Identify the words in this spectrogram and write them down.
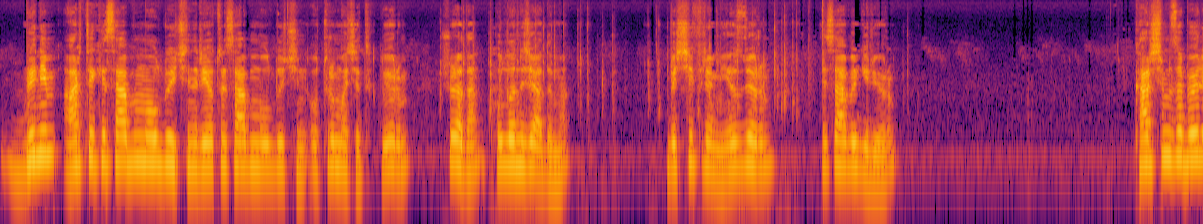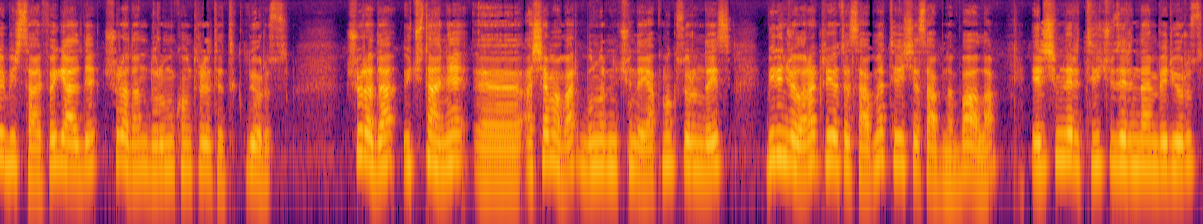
Benim artık hesabım olduğu için, Riot hesabım olduğu için oturum açı tıklıyorum. Şuradan kullanıcı adımı ve şifremi yazıyorum. Hesaba giriyorum. Karşımıza böyle bir sayfa geldi. Şuradan durumu kontrol ete tıklıyoruz. Şurada 3 tane e, aşama var. Bunların üçünü de yapmak zorundayız. Birinci olarak Riot hesabına Twitch hesabına bağla. Erişimleri Twitch üzerinden veriyoruz.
